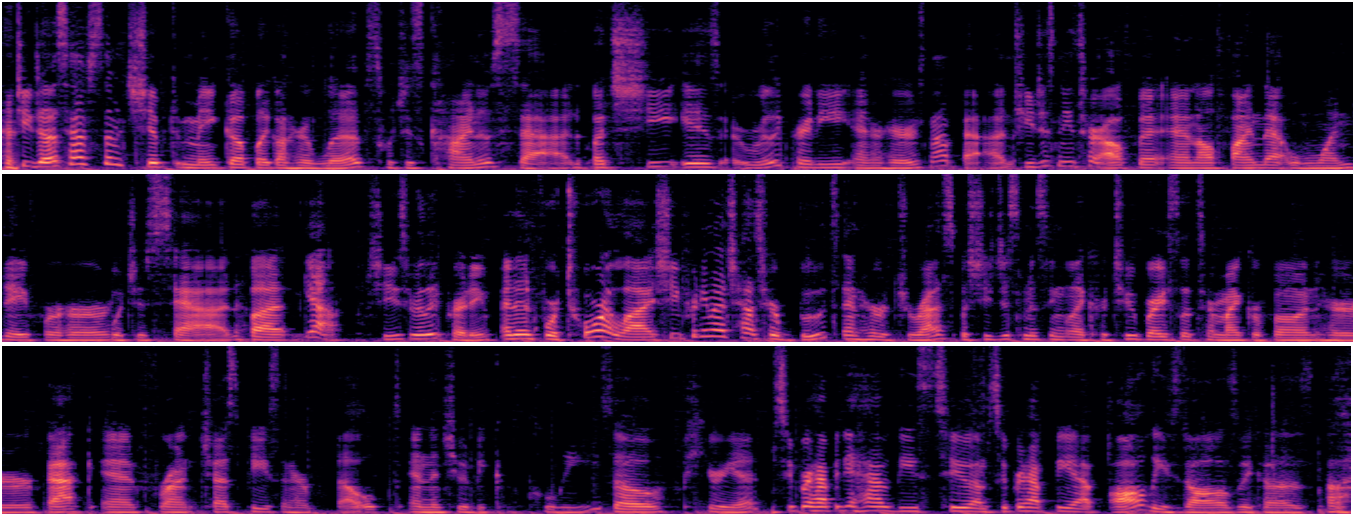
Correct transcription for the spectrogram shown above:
she does have some chipped makeup like on her lips, which is kind of sad. But she is really pretty and her hair is not bad. She just needs her outfit and I'll find that one day for her, which is sad. But yeah, she's really pretty. And then for Toralei, she pretty much has her boots and her dress, but she's just missing like her two bracelets, her microphone, her back and front chest piece, and her belt. And then she would be complete. So period. I'm super happy to have these two. I'm super happy to have all these dolls because uh,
